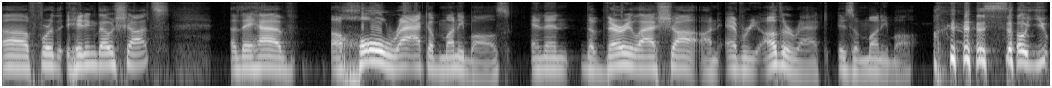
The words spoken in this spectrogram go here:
uh, for the, hitting those shots. Uh, they have a whole rack of money balls, and then the very last shot on every other rack is a money ball. so you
